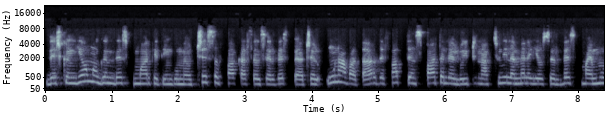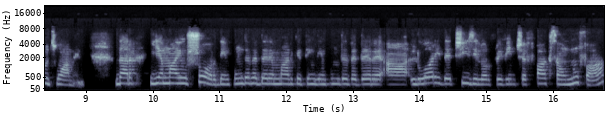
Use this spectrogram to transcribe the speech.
Deci când eu mă gândesc cu marketingul meu ce să fac ca să-l servesc pe acel un avatar, de fapt în spatele lui, prin acțiunile mele, eu servesc mai mulți oameni. Dar e mai ușor din punct de vedere marketing, din punct de vedere a luării deciziilor privind ce fac sau nu fac,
